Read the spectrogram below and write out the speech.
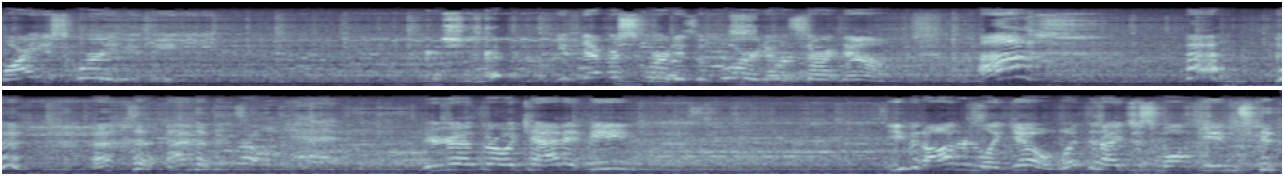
Why are you squirting at me? You've never squirted before. Don't start now. Ah! You're gonna throw a cat at me? Even Otter's like, yo, what did I just walk into?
